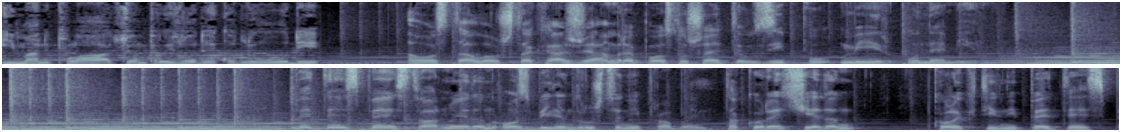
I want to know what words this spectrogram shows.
i manipulacijom proizvode kod ljudi. A ostalo šta kaže Amra poslušajte u Zipu Mir u nemiru. PTSP je stvarno jedan ozbiljan društveni problem. Tako reći jedan kolektivni PTSP,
